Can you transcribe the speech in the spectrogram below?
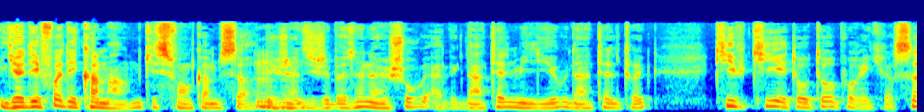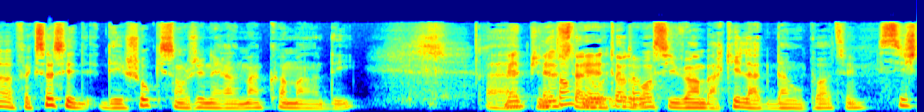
il y a des fois des commandes qui se font comme ça. Des Mhm. gens disent j'ai besoin d'un show avec dans tel milieu ou dans tel truc. Qui, qui est autour pour écrire ça? Fait que ça, c'est des shows qui sont généralement commandés. Euh, Mais puis là, c'est à l'auteur de voir s'il veut embarquer là-dedans ou pas, tu sais. Si je,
